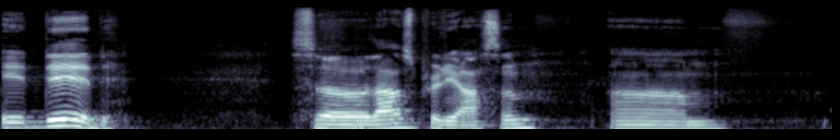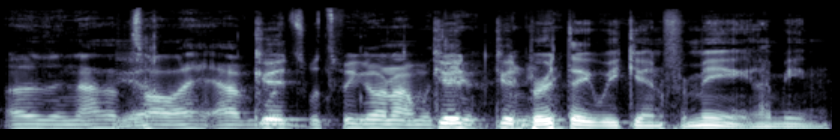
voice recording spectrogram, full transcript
It did. So that was pretty awesome. Um, other than that, that's Yeah. all I have. Good- what's, what's been going on with you? Good good Anything? birthday weekend for me. I mean,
